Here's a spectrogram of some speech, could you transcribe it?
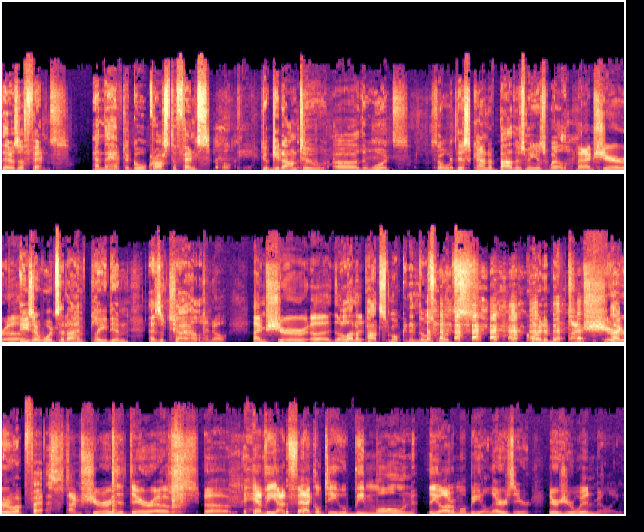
there's a fence, and they have to go across the fence Okay. to get onto uh, the woods. So this kind of bothers me as well. But I'm sure. Uh, These are woods that I have played in as a child. I know. I'm sure. Uh, though A lot of pot smoking in those woods, quite a bit. I'm sure. I grew up fast. I'm sure that they're uh, uh, heavy on faculty who bemoan the automobile. There's your there's your windmilling.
